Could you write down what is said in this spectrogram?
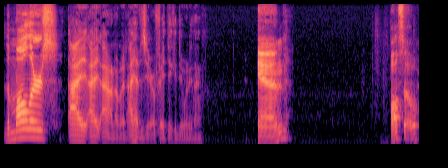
The Maulers, I, I, I don't know, man. I have zero faith they can do anything. And also,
